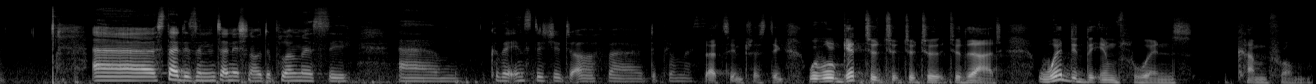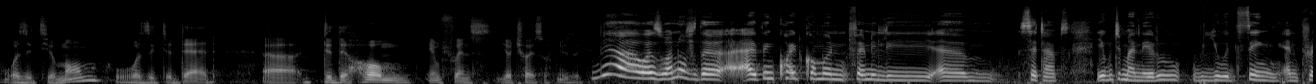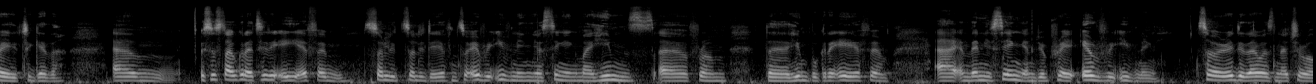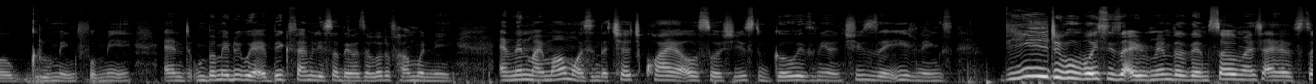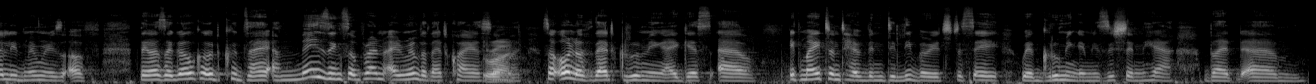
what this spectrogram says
uh, studies in international diplomacy. Um, the Institute of uh, Diplomacy. That's interesting. We will get to, to, to, to, to that. Where did the influence come from? Was it your mom? Was it your dad? Uh, did the home influence your choice of music? Yeah, it was one of the, I think, quite common family um, setups. Maneru, you would sing and pray together. Um, sister akura tiri AFM, solid, solid AFM. So every evening you're singing my hymns uh, from the hymn book, the AFM. Uh, and then you sing and you pray every evening. So already that was natural grooming for me. And Mbamedu, we're a big family, so there was a lot of harmony. And then my mom was in the church choir also. She used to go with me on Tuesday evenings. Beautiful voices, I remember them so much. I have solid memories of. There was a girl called Kudzai, amazing soprano. I remember that choir so Right. much. So all of that grooming, I guess, um, it mightn't have been deliberate to say we're grooming a musician here, but um,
